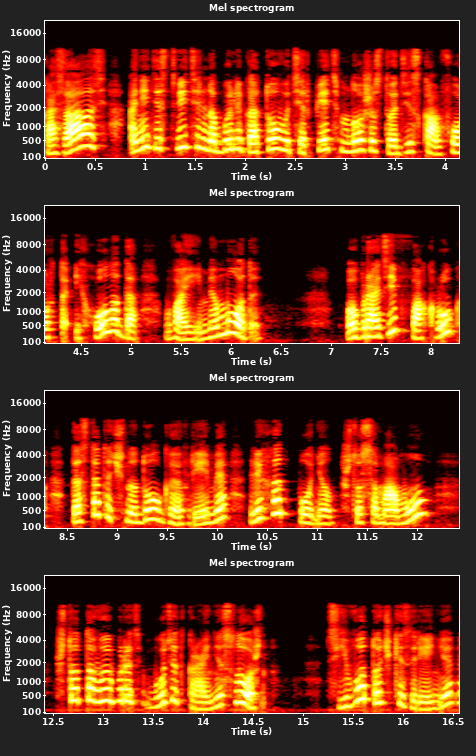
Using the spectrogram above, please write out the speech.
Казалось, они действительно были готовы терпеть множество дискомфорта и холода во имя моды. Побродив вокруг достаточно долгое время, Лихан понял, что самому что-то выбрать будет крайне сложно. С его точки зрения,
